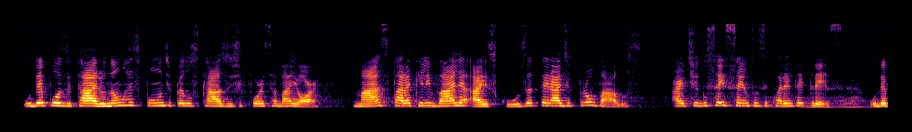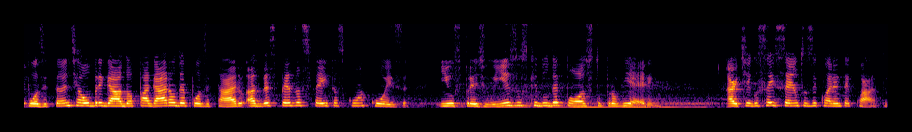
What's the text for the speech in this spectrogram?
o depositário não responde pelos casos de força maior, mas para que ele valha a escusa, terá de prová-los. Artigo 643. O depositante é obrigado a pagar ao depositário as despesas feitas com a coisa e os prejuízos que do depósito provierem. Artigo 644.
